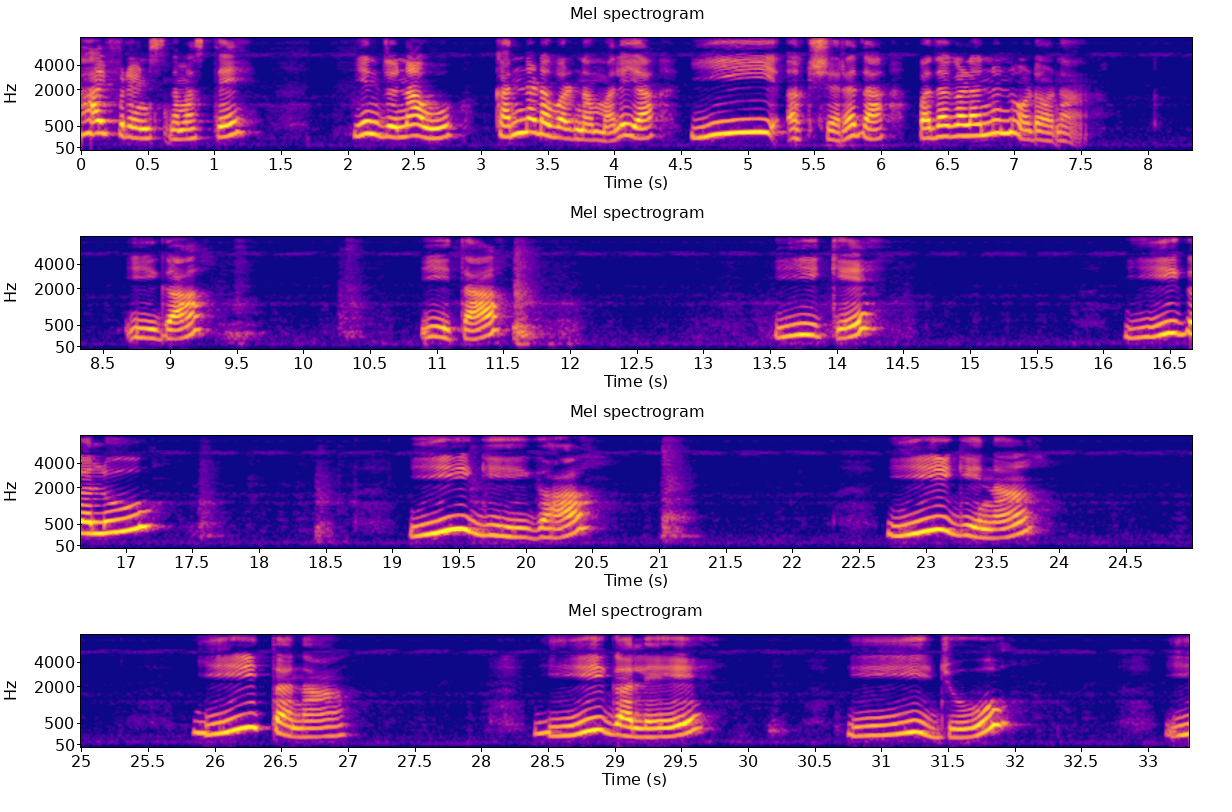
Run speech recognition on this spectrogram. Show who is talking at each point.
Speaker 1: Hi friends, ನಮಸ್ತೆ. ಇಂದು ನಾವು ಕನ್ನಡ ವರ್ಣಮಾಲೆಯ ಈ ಅಕ್ಷರದ ಪದಗಳನ್ನು ನೋಡೋಣ. ಈಗ ಈತ ಈಕೆ ಈಗಲೂ ಈಗೀಗ ಈಗಿನ ಈತನ ಈಗಲೇ ಈಜು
